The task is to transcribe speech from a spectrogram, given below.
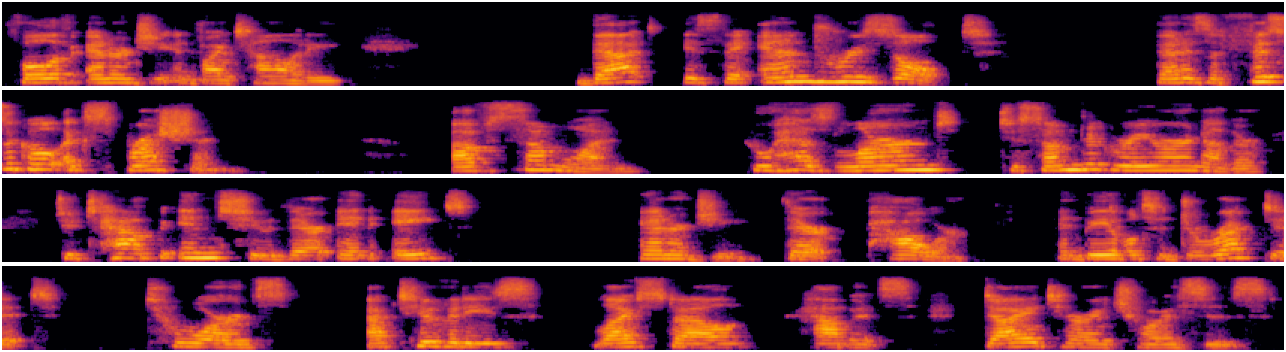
full of energy and vitality, that is the end result. That is a physical expression of someone who has learned to some degree or another to tap into their innate energy, their power, and be able to direct it towards activities, lifestyle habits dietary choices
